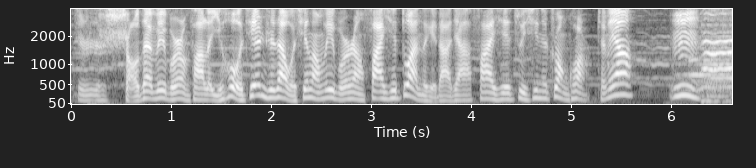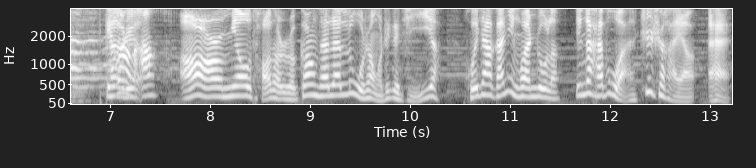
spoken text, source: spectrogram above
就是少在微博上发了，以后我坚持在我新浪微博上发一些段子给大家，发一些最新的状况，怎么样？嗯，别忘了啊！嗷嗷喵淘淘说：“刚才在路上，我这个急呀、回家赶紧关注了，应该还不晚，支持海洋。”哎，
